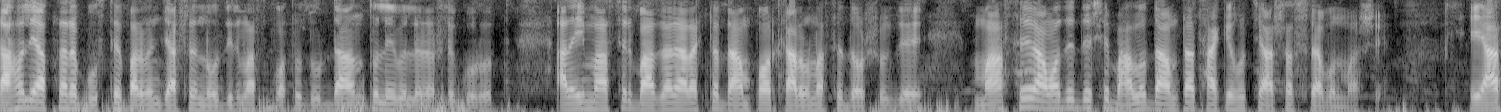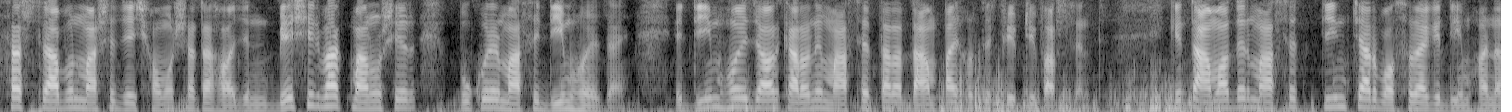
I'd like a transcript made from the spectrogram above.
তাহলে আপনারা বুঝতে পারবেন যে আসলে নদীর মাছ কত দুর্দান্ত লেভেলের আসলে গ্রোথ আর এই মাছের বাজারে আর একটা দাম পাওয়ার কারণ আছে দর্শক যে মাছের আমাদের দেশে ভালো দামটা থাকে হচ্ছে আষাঢ় শ্রাবণ মাসে। এই আষাঢ় শ্রাবণ মাসে যে সমস্যাটা হয়, যে বেশিরভাগ মানুষের পুকুরের মাছে ডিম হয়ে যায়। এই ডিম হয়ে যাওয়ার কারণে মাছের তারা দাম পায় হচ্ছে ফিফটি পার্সেন্ট কিন্তু আমাদের মাছের তিন, চার বছর আগে ডিম হয় না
